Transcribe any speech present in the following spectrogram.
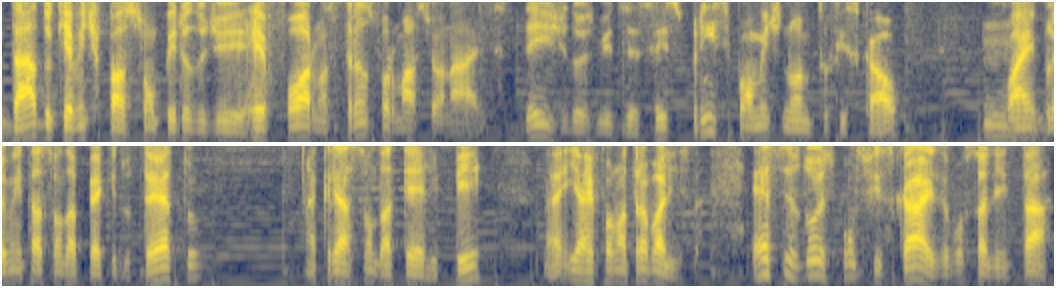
dado que a gente passou um período de reformas transformacionais desde 2016, principalmente no âmbito fiscal, com a uhum. implementação da PEC do teto, a criação da TLP né, e a reforma trabalhista. Esses dois pontos fiscais, eu vou salientar,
